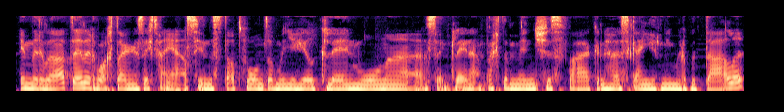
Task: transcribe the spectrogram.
inderdaad, hè, er wordt dan gezegd van ja, als je in de stad woont, dan moet je heel klein wonen. Het zijn kleine appartementjes vaak. Een huis kan je niet meer betalen.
